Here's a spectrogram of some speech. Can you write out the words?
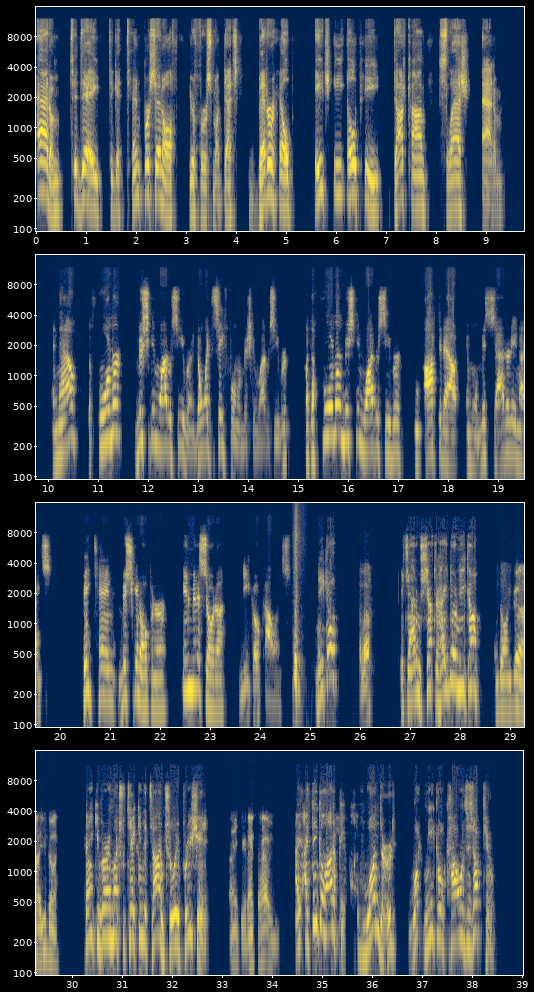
Adam today to get 10% off your first month. That's betterhelp, H-E-L-P dot com slash Adam. And now the former Michigan wide receiver. I don't like to say former Michigan wide receiver, but the former Michigan wide receiver who opted out and will miss Saturday night's Big Ten Michigan opener in Minnesota, Nico Collins. Nico? Hello? It's Adam Schefter. How you doing, Nico? I'm doing good. How you doing? Thank you very much for taking the time. Truly appreciate it. Thank you. Thanks for having me. I, I think a lot of people have wondered what Nico Collins is up to.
